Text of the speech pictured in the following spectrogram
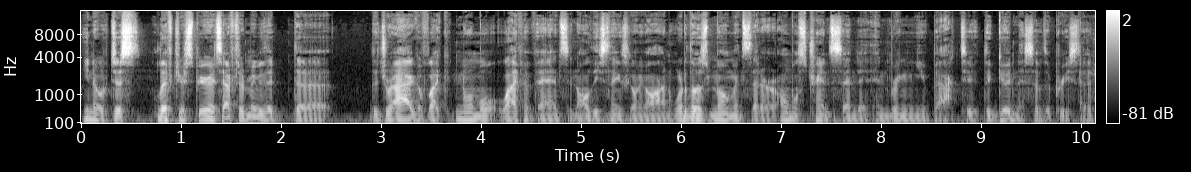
you know just lift your spirits after maybe the the the drag of like normal life events and all these things going on. What are those moments that are almost transcendent and bringing you back to the goodness of the priesthood?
